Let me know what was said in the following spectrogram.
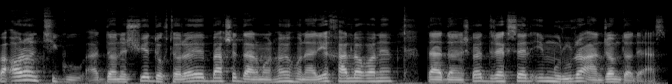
و آرون تیگو از دانشجوی دکترای بخش درمانهای هنری خلاقانه در دانشگاه درکسل این مرور را انجام داده است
